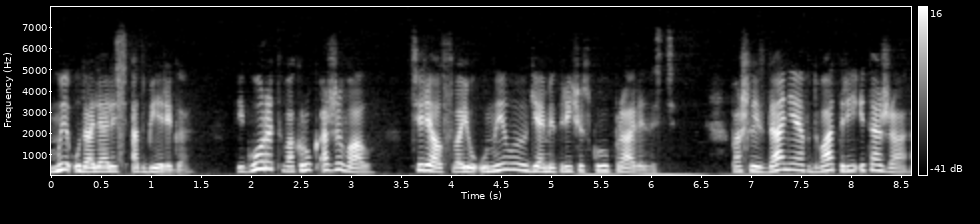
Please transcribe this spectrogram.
Мы удалялись от берега, и город вокруг оживал, терял свою унылую геометрическую правильность. Пошли здания в два-три этажа,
